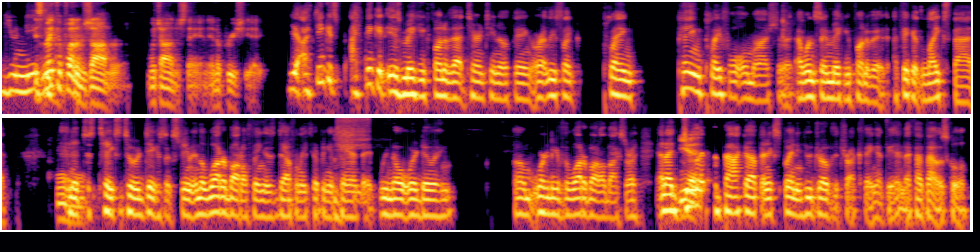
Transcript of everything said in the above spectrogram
you need. It's to- making fun of genre, which I understand and appreciate. Yeah, I think it's. I think it is making fun of that Tarantino thing, or at least like playing, paying playful homage to it. I wouldn't say making fun of it. I think it likes that, mm-hmm. and it mm. just takes it to a ridiculous extreme. And the water bottle thing is definitely tipping its hand that we know what we're doing. Um, we're gonna give the water bottle backstory, and I do yeah. like the backup and explaining who drove the truck thing at the end. I thought that was cool,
